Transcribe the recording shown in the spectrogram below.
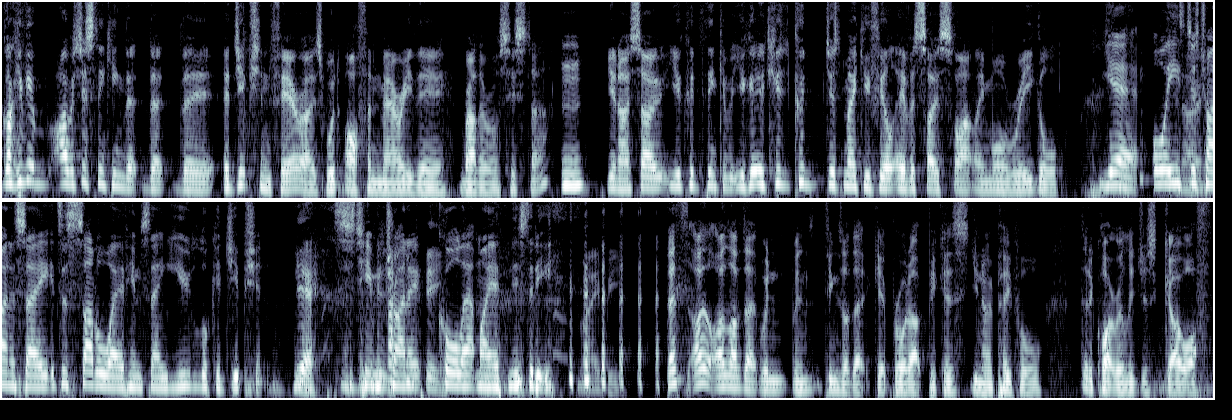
like if you, I was just thinking that, that the Egyptian pharaohs would often marry their brother or sister. Mm. You know, so you could think of it. You could, it could, could just make you feel ever so slightly more regal. Yeah, or he's know. just trying to say it's a subtle way of him saying you look Egyptian. Yeah, It's just him trying to call out my ethnicity. maybe. That's I, I love that when, when things like that get brought up because you know people that are quite religious go off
